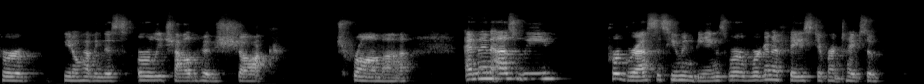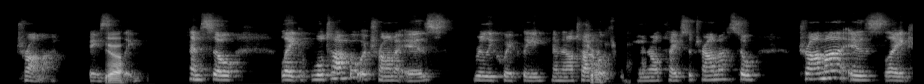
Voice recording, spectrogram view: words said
her you know having this early childhood shock trauma and then as we progress as human beings we're, we're going to face different types of trauma basically yeah. and so like we'll talk about what trauma is really quickly and then i'll talk sure. about general types of trauma so trauma is like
